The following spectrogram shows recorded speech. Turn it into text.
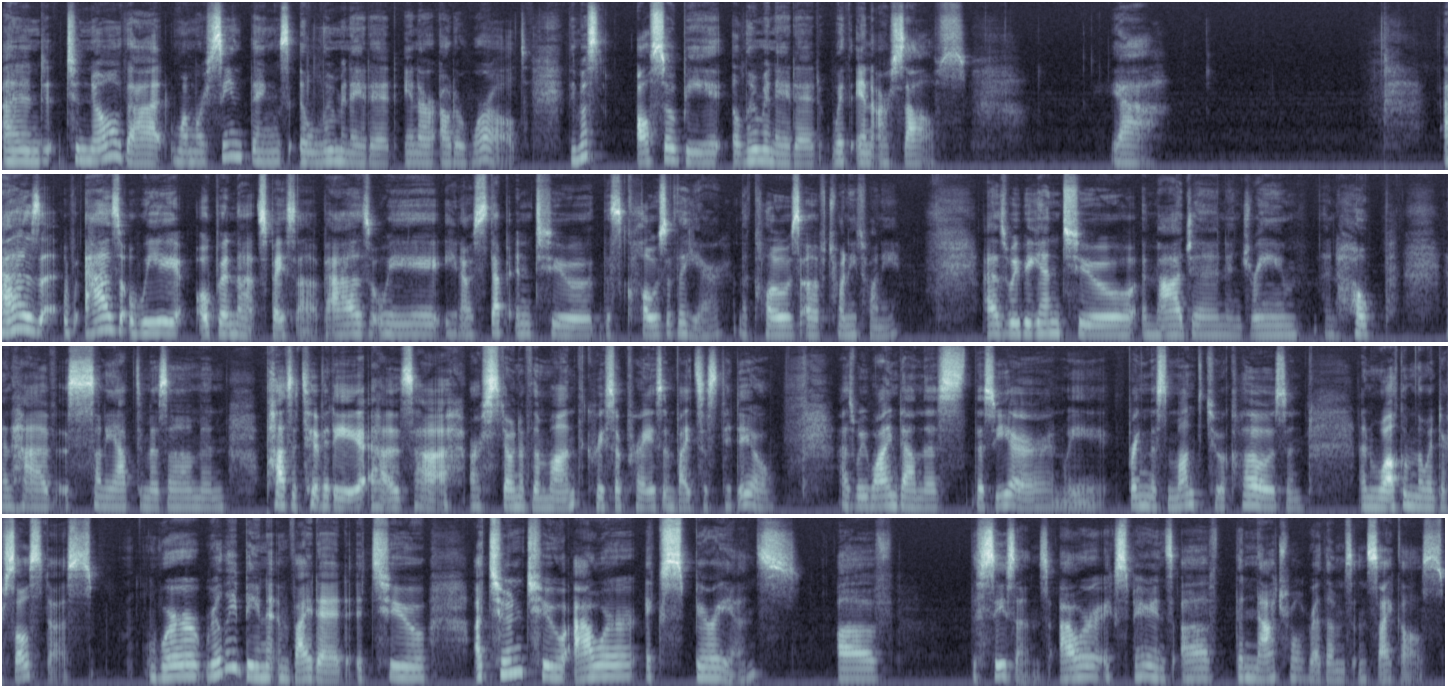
And to know that when we're seeing things illuminated in our outer world, they must also be illuminated within ourselves. Yeah. As as we open that space up, as we, you know, step into this close of the year, the close of 2020, as we begin to imagine and dream and hope and have sunny optimism and positivity as uh, our stone of the month, Chrysoprase invites us to do. As we wind down this this year and we bring this month to a close and and welcome the winter solstice, we're really being invited to attune to our experience of the seasons, our experience of the natural rhythms and cycles.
